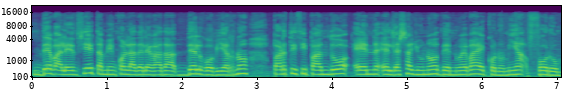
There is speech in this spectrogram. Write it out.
de Valencia y también con la delegada del Gobierno participando en el desayuno de Nueva Economía Forum.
